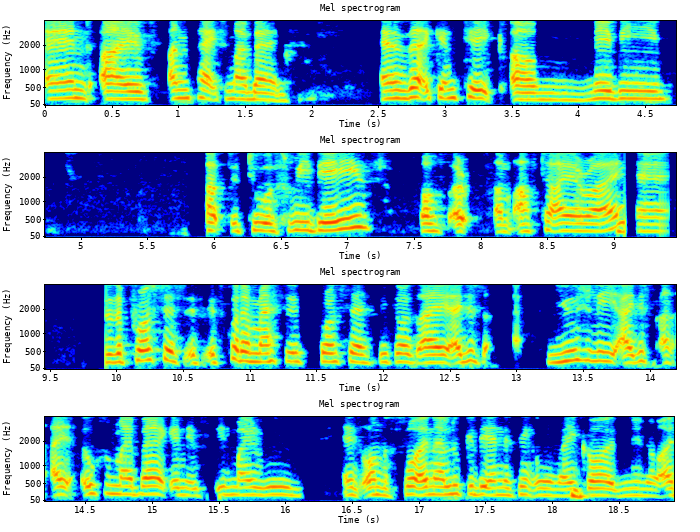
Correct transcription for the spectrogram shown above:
and I've unpacked my bags. And that can take um, maybe up to two or three days of uh, um, after I arrive. And the process is it's quite a massive process because I, I just usually I just I open my bag and it's in my room it's on the floor and I look at it and I think, oh my God, you know, I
